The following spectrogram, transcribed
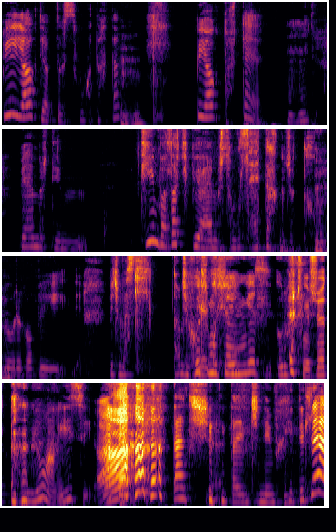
Би йогт явдаг хүүхд тахта. Би йог дуртай. Би амар тийм тийм болооч би амар сунгал сайдаах гэж боддог хгүй би өөрийгөө би би ч бас том хөл мөлөө ингээл өрөвчгүй шууд. Юу аа easy. Данч одоо энэ чинь нэмэх хэдэлээ.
